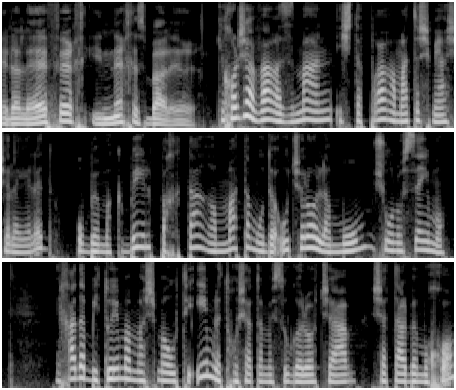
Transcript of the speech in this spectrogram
אלא להפך, היא נכס בעל ערך. ככל שעבר הזמן, השתפרה רמת השמיעה של הילד, ובמקביל פחתה רמת המודעות שלו למום שהוא נושא עמו. אחד הביטויים המשמעותיים לתחושת המסוגלות שאב שתל במוחו,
